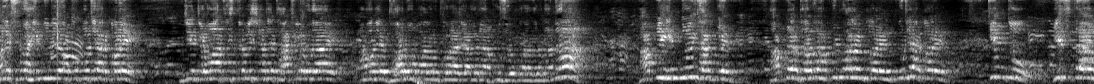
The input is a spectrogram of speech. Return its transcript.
অনেক সময় হিন্দুদের অপপ্রচার করে যে জামাত ইসলামের সাথে থাকলে বোধ আমাদের ধর্ম পালন করা যাবে না, পুজো করা যাবে না। আপনি হিন্দুই থাকবেন। আপনার ধর্ম আপনি পালন করেন, পূজা করেন। কিন্তু ইসলাম,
